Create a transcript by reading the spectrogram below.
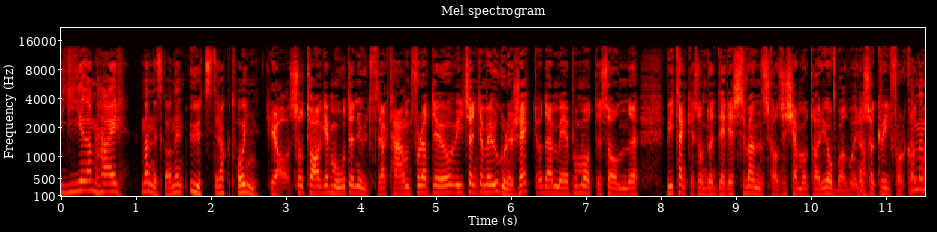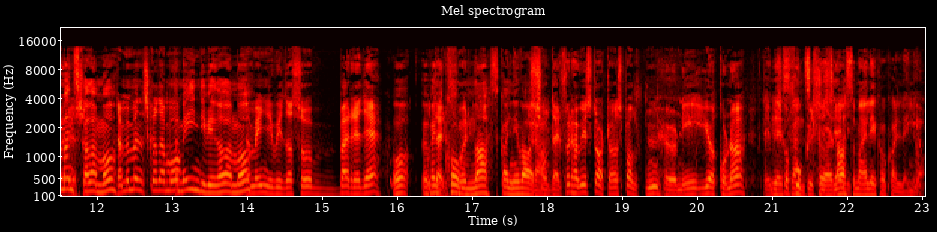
gi dem her menneskene en utstrakt hånd. Ja, så ta imot en utstrakt hand. For det er jo, sant, de er uglesett, og de er på en måte sånn eh, Vi tenker sånn at det er svenskene som kommer og tar jobbene våre, så kvinnfolkene våre. De er mennesker, dem også. De er mennesker, dem De òg. er individer, de òg. De er individer, så bare det. Og Og velkomna skal ni være. Så derfor har vi starta spalten Hørn i gjøkorna, Det vi skal fokusere svenskhørna, som jeg liker å kalle den. Ja.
